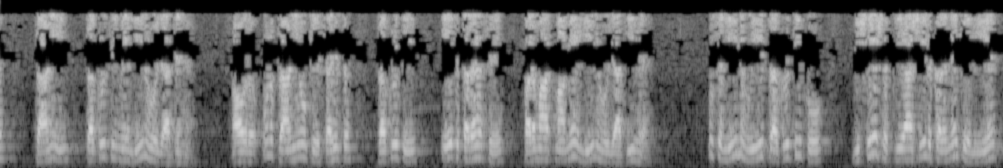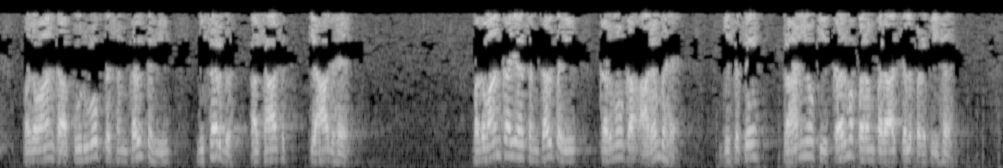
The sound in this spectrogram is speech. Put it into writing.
प्राणी प्रकृति में लीन हो जाते हैं और उन प्राणियों के सहित प्रकृति एक तरह से परमात्मा में लीन हो जाती है। उस लीन हुई प्रकृति को विशेष क्रियाशील करने के लिए भगवान का पूर्वोक्त संकल्प ही विसर्ग अर्थात त्याग है। भगवान का यह संकल्प ही कर्मों का आरंभ है, जिससे प्राणियों की कर्म परंपरा चल पड़ती है।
